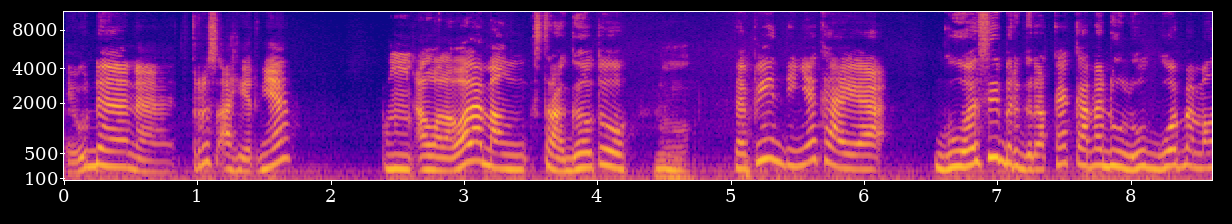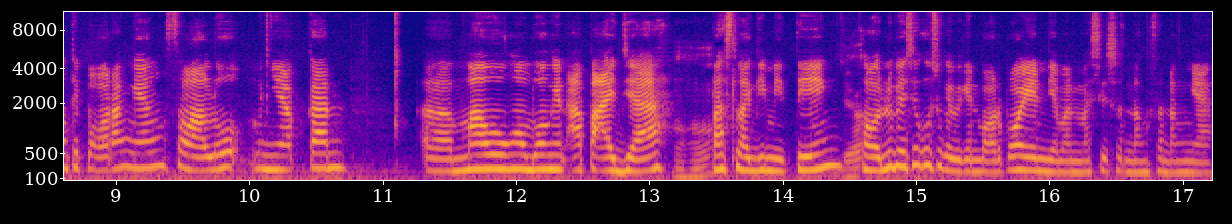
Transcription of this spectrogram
ya udah nah terus akhirnya hmm, awal-awal emang struggle tuh Hmm. tapi intinya kayak gue sih bergeraknya karena dulu gue memang tipe orang yang selalu menyiapkan eh, mau ngomongin apa aja Mhm, pas lagi meeting. Ya. Kalau dulu biasanya gue suka bikin powerpoint zaman masih senang-senangnya.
